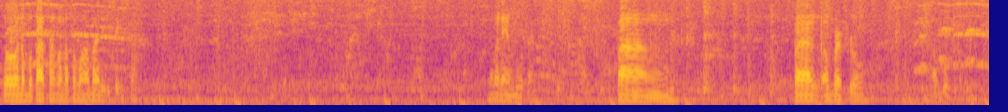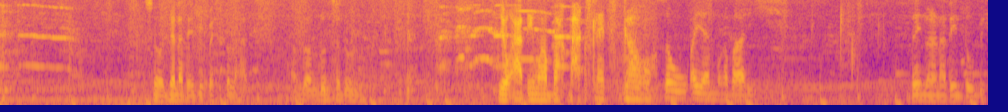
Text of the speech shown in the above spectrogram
So, nabutasan ko na to mga buddy isa-isa. Meron na yung butas. Pang pag overflow mabutas so dyan natin ipipwesto lahat. Hanggang dun sa dulo. Yung ating mga backpacks let's go! So ayan mga buddy. Drain muna natin yung tubig.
